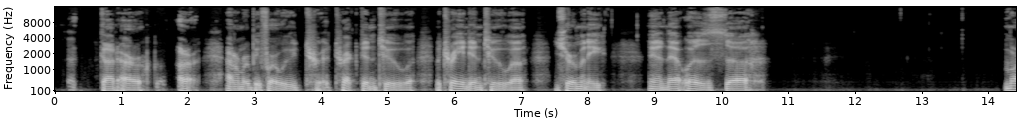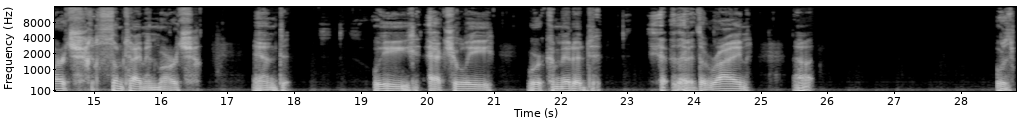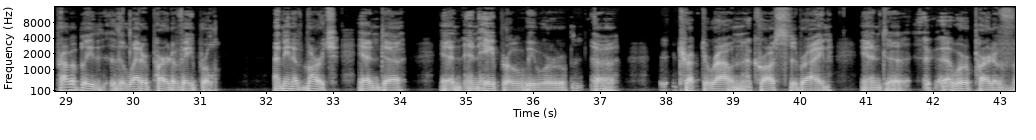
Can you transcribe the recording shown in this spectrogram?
got our our armor before we tre- trekked into uh, trained into uh, Germany, and that was uh, March, sometime in March, and we actually were committed. Uh, the, the Rhine uh, was probably the latter part of April. I mean, of March, and uh, and in April we were uh, trucked around across the Rhine, and uh, uh were part of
